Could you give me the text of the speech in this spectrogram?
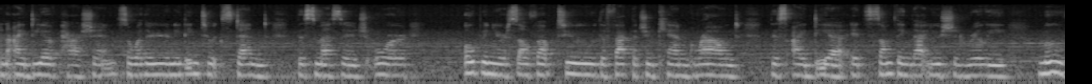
an idea of passion. So whether you're needing to extend this message or open yourself up to the fact that you can ground this idea it's something that you should really move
